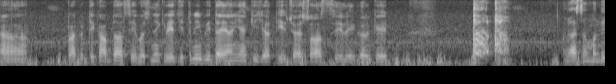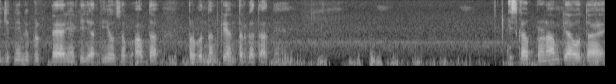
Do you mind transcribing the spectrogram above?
प्राकृतिक आपदा से बचने के लिए जितनी भी तैयारियाँ की जाती है, चाहे स्वास्थ्य से लेकर के राज संबंधी जितनी भी तैयारियाँ की जाती है, वो सब आपदा प्रबंधन के अंतर्गत आते हैं। इसका परिणाम क्या होता है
